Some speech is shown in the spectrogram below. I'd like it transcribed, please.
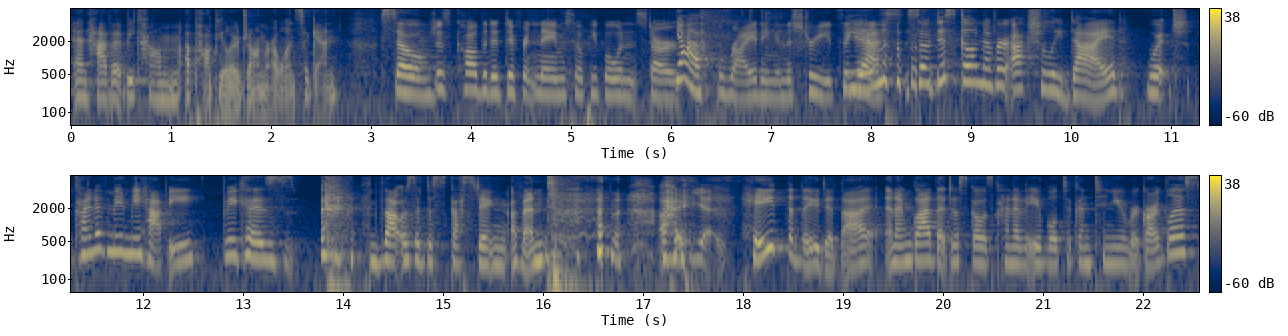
and have it become a popular genre once again. So, Just called it a different name so people wouldn't start Yeah. rioting in the streets again. Yes. so disco never actually died, which kind of made me happy because that was a disgusting event. I Yes. hate that they did that. And I'm glad that disco was kind of able to continue regardless.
